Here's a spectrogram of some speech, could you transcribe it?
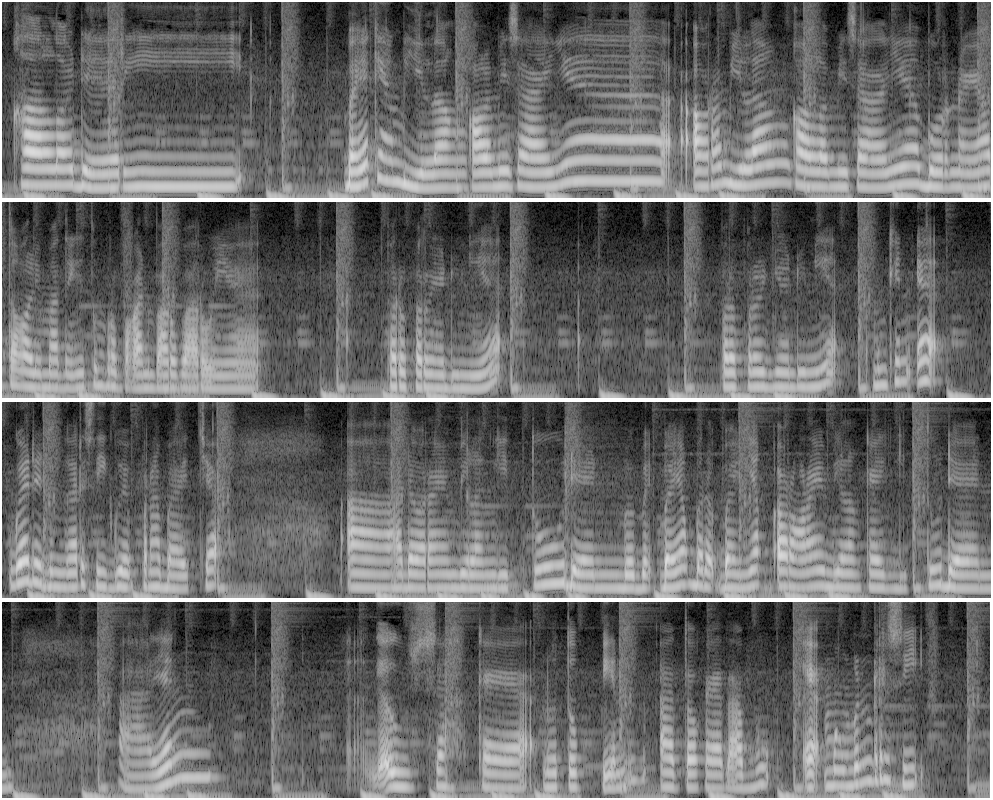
kalau dari banyak yang bilang kalau misalnya orang bilang kalau misalnya Borneo atau Kalimantan itu merupakan paru-parunya paru-parunya dunia. Paru-parunya dunia mungkin ya gue ada dengar sih gue pernah baca uh, ada orang yang bilang gitu dan banyak banyak orang-orang yang bilang kayak gitu dan uh, yang gak usah kayak nutupin atau kayak tabu eh, emang bener sih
